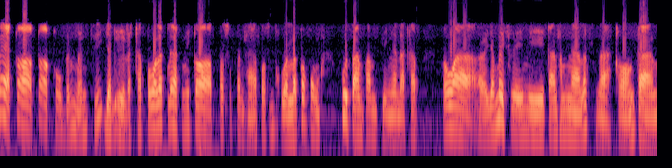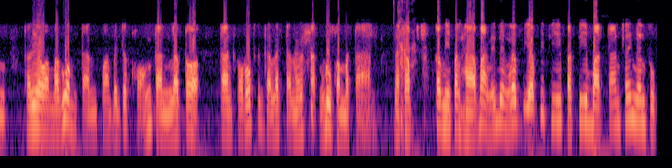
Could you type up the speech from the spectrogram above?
แรกๆก็ก็คงเหมือนเหมือนที่อย่างอื่นแหละครับ เพราะว่าแรกๆนี่ก็ประสบปัญหาพอสมควรแล้วก็คง พูดตามความจริงนะครับ เพราะว่ายังไม่เคยมีการทำงานลักษณะของการเขาเรียกว่ามาร่วมกันความเป็นเจ้าของกัน แล้วก็การเคารพซึ่งกันและกันในลักษณะรูปกรรมการนะครับ ก็มีปัญหาบ้างในเรื่องระเบียบวิธีปฏิบัติการใช้เงินถูก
